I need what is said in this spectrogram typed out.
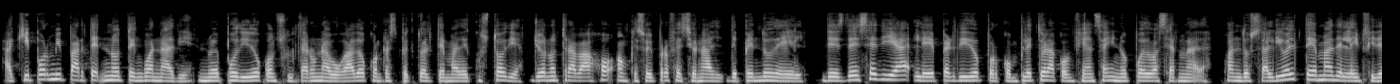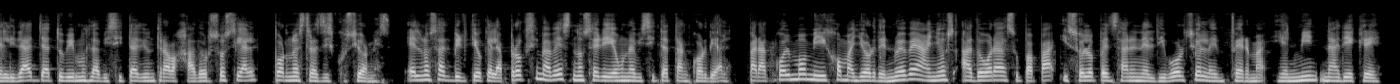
Aquí por mi parte no tengo a nadie. No he podido consultar a un abogado con respecto al tema de custodia. Yo no trabajo, aunque soy profesional, dependo de él. Desde ese día le he perdido por completo la confianza y no puedo hacer nada. Cuando salió el tema de la infidelidad ya tuvimos la visita de un trabajador social por nuestras discusiones. Él nos advirtió que la próxima vez no sería una visita tan cordial. Para colmo, mi hijo mayor de nueve años adora a su papá y solo pensar en el divorcio la enferma y en mí nadie cree.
